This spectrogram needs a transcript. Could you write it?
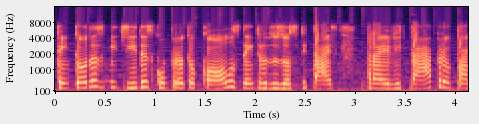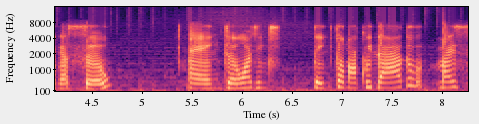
Tem todas as medidas com protocolos dentro dos hospitais para evitar propagação. É, então a gente tem que tomar cuidado, mas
